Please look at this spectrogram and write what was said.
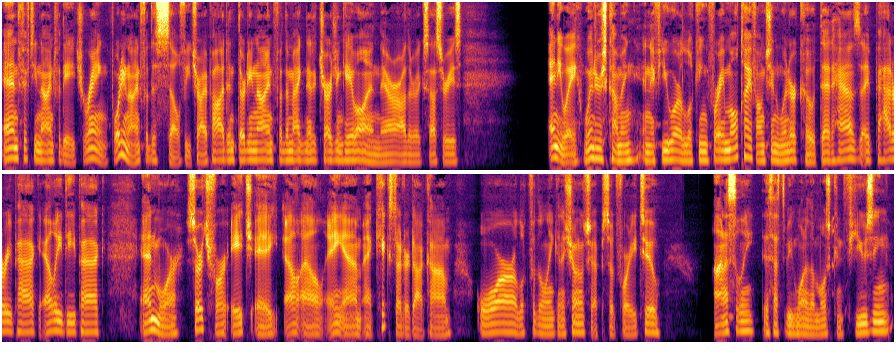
and $59 for the H ring, $49 for the selfie tripod, and $39 for the magnetic charging cable, and there are other accessories. Anyway, winter's coming, and if you are looking for a multifunction winter coat that has a battery pack, LED pack, and more, search for H A L L A M at Kickstarter.com or look for the link in the show notes for episode 42. Honestly, this has to be one of the most confusing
